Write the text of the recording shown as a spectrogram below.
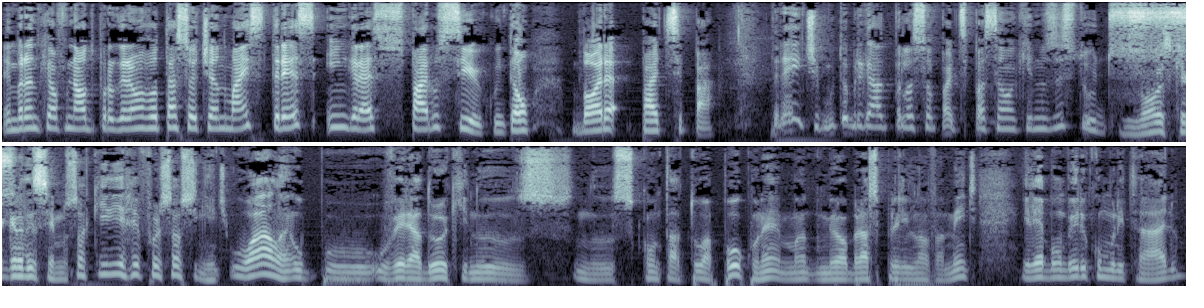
Lembrando que ao final do programa eu vou estar sorteando mais três ingressos para o circo. Então, bora participar. Tenente, muito obrigado pela sua participação aqui nos estúdios. Nós que agradecemos. Só queria reforçar o seguinte: o Alan, o, o, o vereador que nos, nos contatou há pouco, né? Mando meu abraço para ele novamente. Ele é bombeiro comunitário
